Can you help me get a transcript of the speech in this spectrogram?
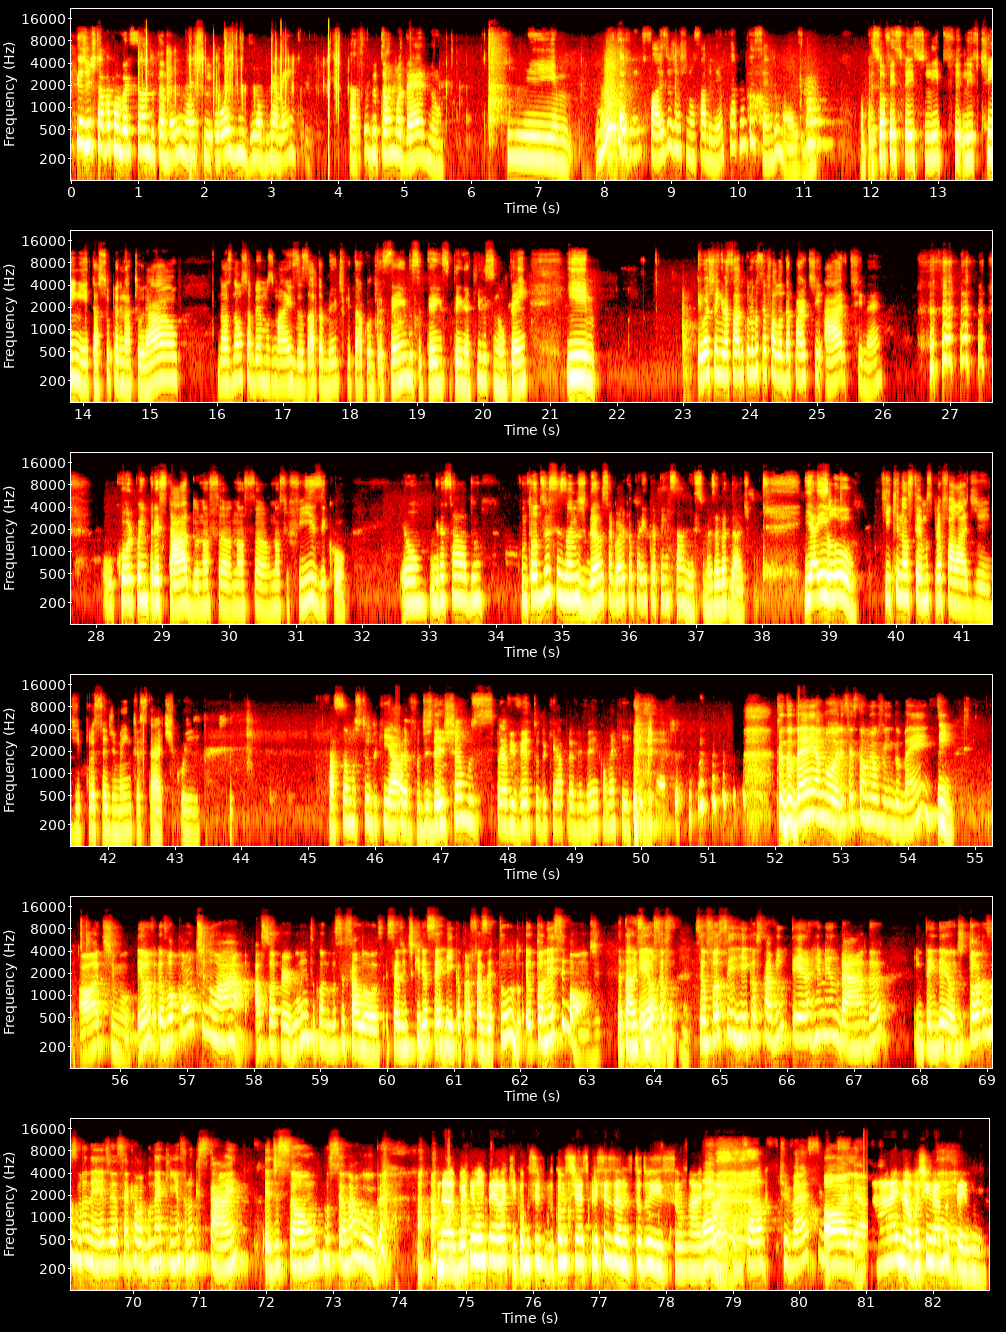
Que a gente estava conversando também, né? Que hoje em dia, obviamente, está tudo tão moderno que muita gente faz e a gente não sabe nem o que está acontecendo mais, né? A pessoa fez facelifting e está super natural. Nós não sabemos mais exatamente o que está acontecendo, se tem, se tem aquilo, se não tem. E eu achei engraçado quando você falou da parte arte, né? o corpo emprestado, nossa, nossa, nosso físico. Eu, engraçado. Com todos esses anos de dança, agora que eu parei para pensar nisso, mas é verdade. E aí, Lu, que, que nós temos para falar de, de procedimento estético e façamos tudo que há para deixamos para viver tudo que há para viver? Como é que, que você acha? Tudo bem, amor? Vocês estão me ouvindo bem? Sim. Ótimo. Eu, eu vou continuar a sua pergunta quando você falou se a gente queria ser rica para fazer tudo. Eu tô nesse bonde. Você tá nesse eu, bonde. Se eu, se eu fosse rica, eu estava inteira remendada entendeu? De todas as maneiras, ia ser aquela bonequinha Frankenstein, edição Luciana Arruda. Não, eu vou interromper ela aqui, como se como se estivesse precisando de tudo isso. Ai, É, né? Como se ela tivesse. Olha, Ai, não, vou xingar você, Lu.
